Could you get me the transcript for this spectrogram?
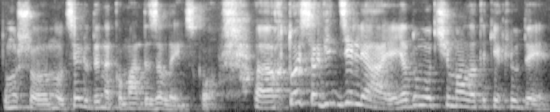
тому що ну це людина команди Зеленського. Е, Хтось відділяє. Я думаю, чимало таких людей,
